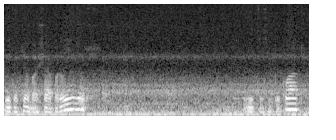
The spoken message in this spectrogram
Clica aqui, ó, baixar para o Windows. 54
